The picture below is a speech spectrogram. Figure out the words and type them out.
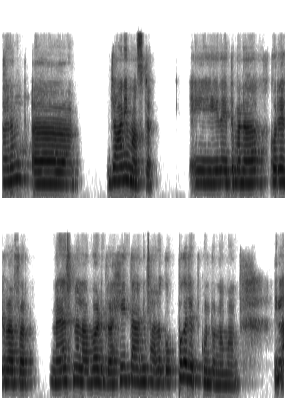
మేడం జానీ మాస్టర్ ఏదైతే మన కొరియోగ్రాఫర్, నేషనల్ అవార్డు గ్రహీత అని చాలా గొప్పగా చెప్పుకుంటున్నాం మనం. ఇలా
